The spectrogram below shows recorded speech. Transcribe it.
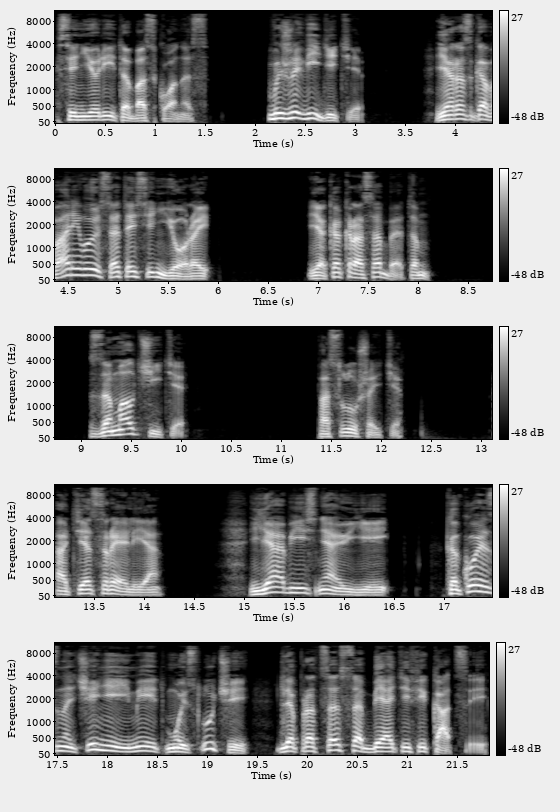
Сеньорита Басконес, вы же видите, я разговариваю с этой сеньорой. Я как раз об этом. Замолчите. Послушайте. Отец Релия, я объясняю ей, какое значение имеет мой случай – для процесса беатификации.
